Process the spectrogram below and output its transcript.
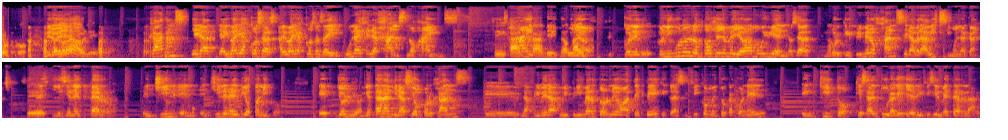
loco. Pero era- Imperdonable. Hans era, hay varias cosas, hay varias cosas ahí. Una era Hans, no Heinz. Sí, Hans, Heinz, Hans. el No, cuñado. Hans. Con, el- Sí. con ninguno de los dos yo, yo me llevaba muy bien, o sea, No. porque primero Hans era bravísimo en la cancha, Sí. le decían el perro, en, Chin- en, en Chile era el biónico. Eh, yo Biónico. gran admiración por Hans, eh, la primera, mi primer torneo ATP que clasifico me toca con él en Quito, que es altura, que ya es difícil meterla,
